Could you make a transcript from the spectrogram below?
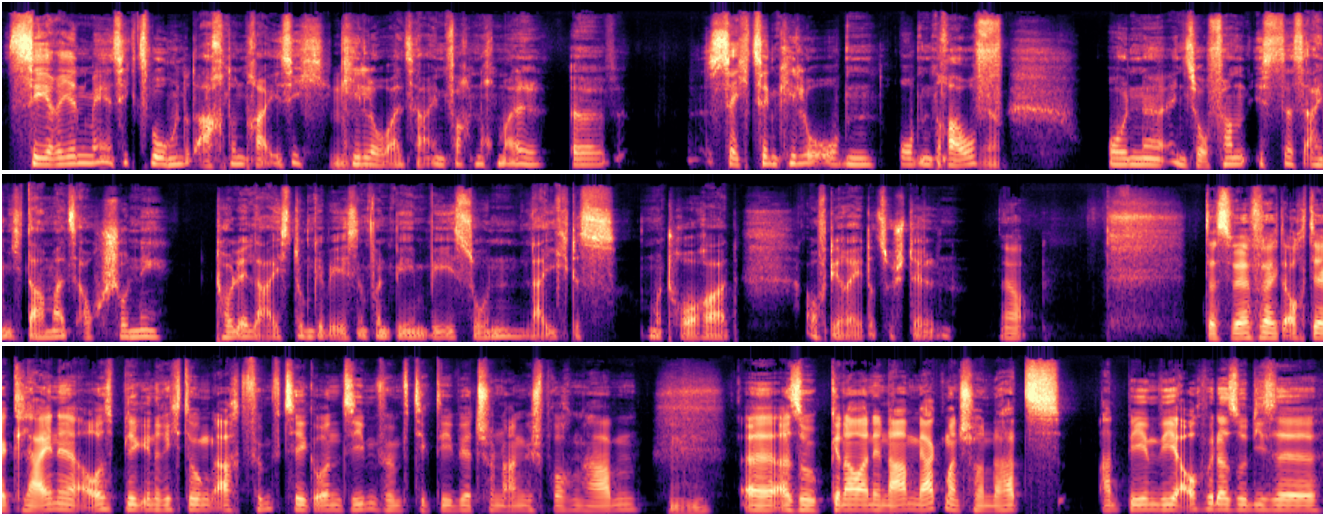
serienmäßig 238 mhm. Kilo, also einfach nochmal äh, 16 Kilo oben, oben drauf. Ja. Und äh, insofern ist das eigentlich damals auch schon eine tolle Leistung gewesen von BMW, so ein leichtes Motorrad auf die Räder zu stellen. Ja. Das wäre vielleicht auch der kleine Ausblick in Richtung 850 und 57, die wir jetzt schon angesprochen haben. Mhm. Äh, also genau an den Namen merkt man schon, da hat, hat BMW auch wieder so diese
